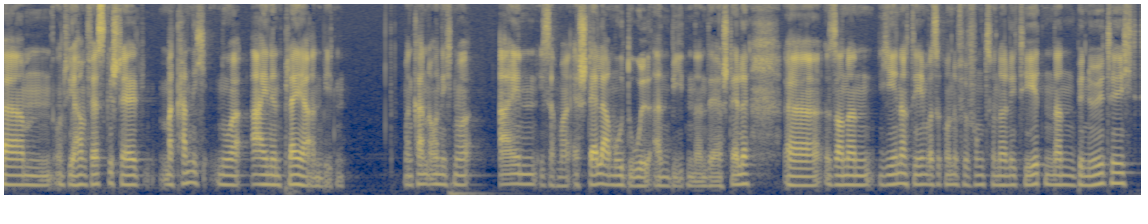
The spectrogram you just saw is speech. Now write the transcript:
Ähm, und wir haben festgestellt, man kann nicht nur einen Player anbieten. Man kann auch nicht nur ein, ich sag mal, Erstellermodul anbieten an der Stelle, äh, sondern je nachdem, was der Kunde für Funktionalitäten dann benötigt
